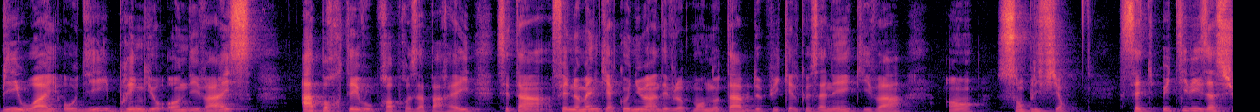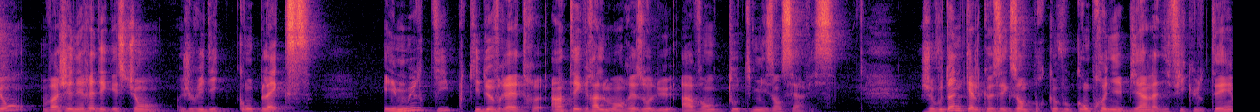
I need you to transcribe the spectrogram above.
BYOD, Bring Your Own Device, apporter vos propres appareils. C'est un phénomène qui a connu un développement notable depuis quelques années qui va en s'amplifiant. Cette utilisation va générer des questions juridiques complexes et multiples qui devraient être intégralement résolues avant toute mise en service. Je vous donne quelques exemples pour que vous compreniez bien la difficulté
